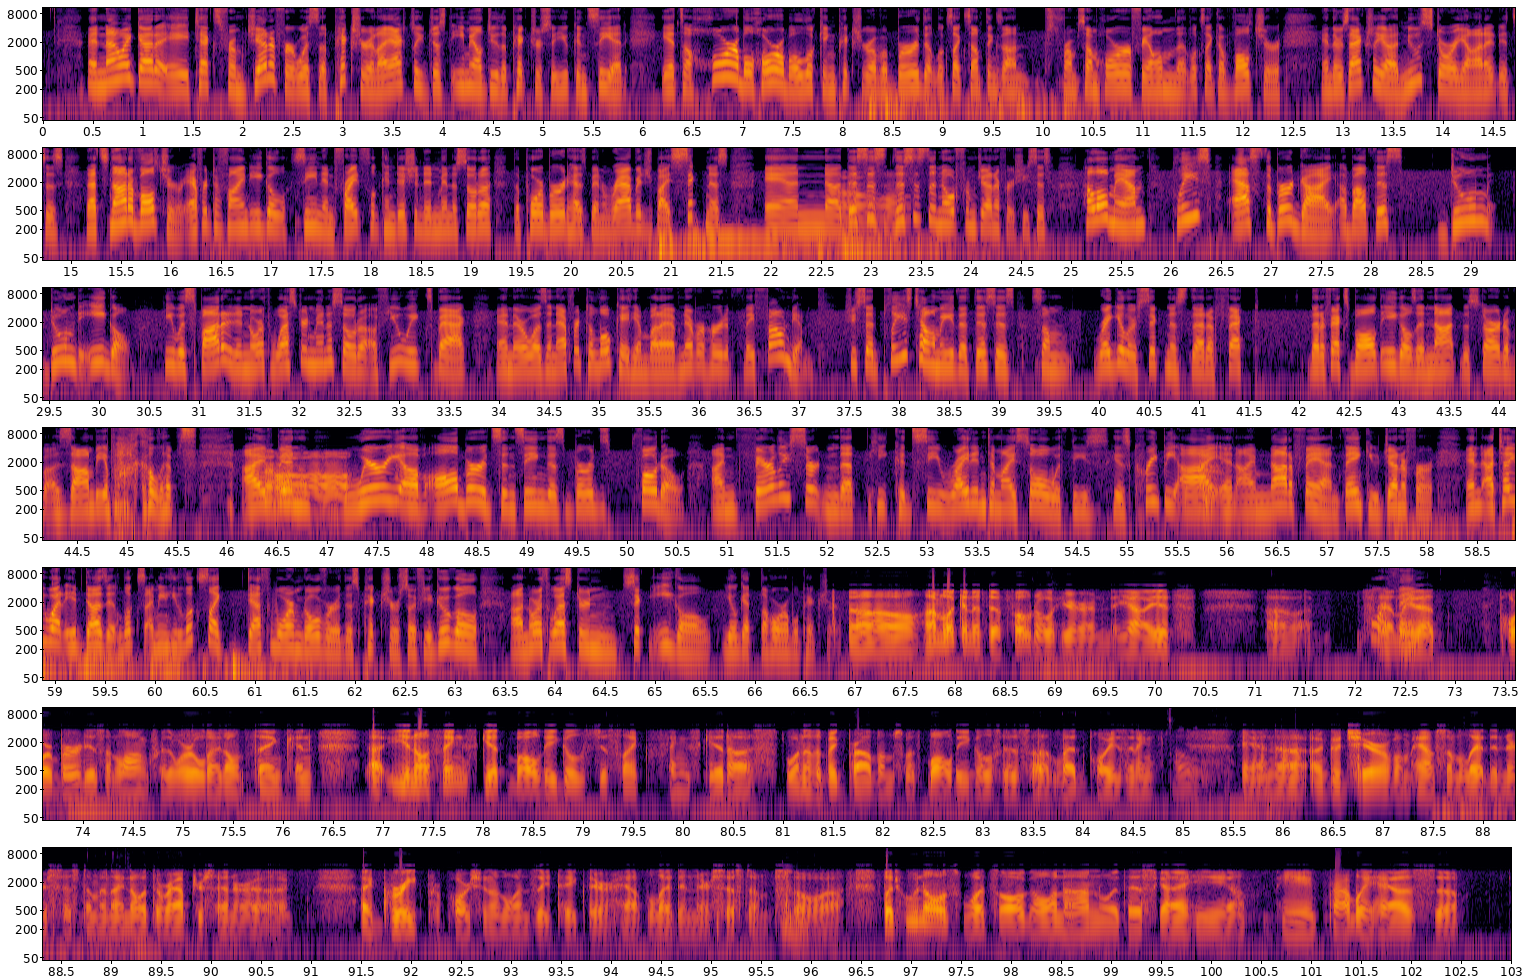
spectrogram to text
And now I got a text from Jennifer with a picture, and I actually just emailed you the picture so you can see it. It's a horrible, horrible looking picture of a bird that looks like something's on from some horror film that looks like a vulture. And there's actually a news story on it. It says, That's not a vulture. Effort to find eagle seen in frightful condition in Minnesota. The poor bird has been ravaged by sickness. And uh, this is this is the note from Jennifer. She says, Hello, ma'am. Please ask the bird guy about this doom doomed eagle. He was spotted in northwestern Minnesota a few weeks back, and there was an effort to locate him, but I have never heard if they found him. She said, "Please tell me that this is some regular sickness that affect that affects bald eagles and not the start of a zombie apocalypse. I've Aww. been weary of all birds since seeing this bird's photo. I'm fairly certain that he could see right into my soul with these his creepy eye, and I'm not a fan. Thank you, Jennifer. And I tell you what, it does. It looks. I mean, he looks like death warmed over this picture. So if you Google uh, northwestern sick eagle, you'll get the horrible picture. Oh, I'm looking at the photo here, and yeah, it's uh, sadly thing. that poor bird isn't long for the world. I don't think, and uh, you know, things get bald eagles just like things get us. One of the big problems with bald eagles is uh, lead poisoning. Oh. and uh, a good share of them have some lead in their system. And I know at the Raptor Center, uh, a great proportion of the ones they take there have lead in their system. So, mm-hmm. uh, but who knows what's all going on with this guy? He uh, he probably has. Uh,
